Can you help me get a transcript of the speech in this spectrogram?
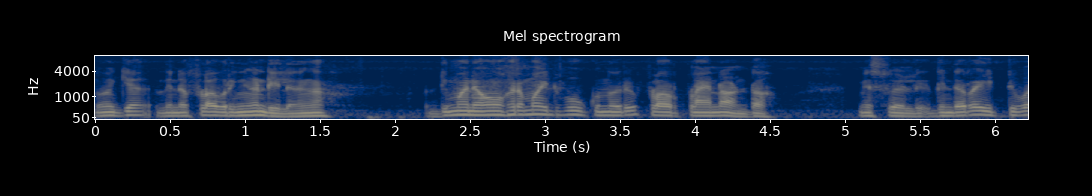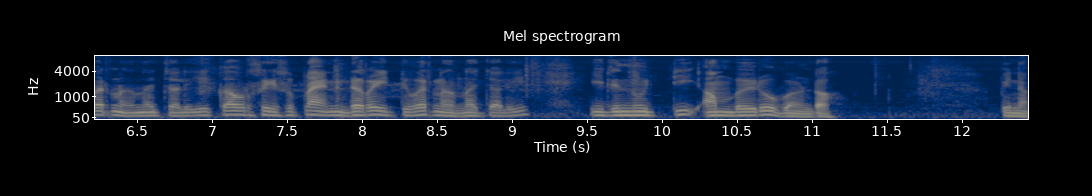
നോക്കിയാൽ ഇതിന്റെ ഫ്ലവറിങ് കണ്ടില്ല നിങ്ങൾ? അതിമനോഹരമായിട്ട് പൂക്കുന്ന ഒരു ഫ്ലവർ പ്ലാന്റാണ് കേട്ടോ മിസ് വേൾഡ് ഇതിന്റെ റേറ്റ് വരണതെന്ന് വെച്ചാൽ ഈ കവർ സൈസ് പ്ലാന്റിന്റെ റേറ്റ് വരണതെന്ന് വെച്ചാൽ ഇരുന്നൂറ്റി അമ്പത് രൂപ ഉണ്ടോ? പിന്നെ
